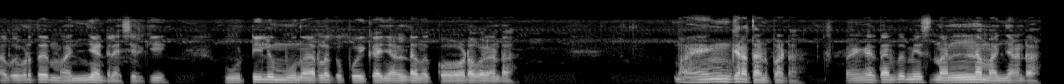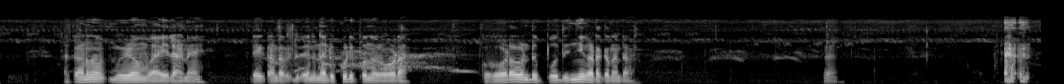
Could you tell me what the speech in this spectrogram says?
അപ്പോൾ ഇവിടുത്തെ മഞ്ഞ ഉണ്ടല്ലേ ശരിക്കും ഊട്ടിയിലും മൂന്നാറിലൊക്കെ പോയി കഴിഞ്ഞാൽ അന്ന് കോട പോലെണ്ട. ഭയങ്കര തണുപ്പാട്ടോ. ഭയങ്കര തണുപ്പ് മീൻസ് നല്ല മഞ്ഞ കണ്ടോ. ആ കാണുന്ന മുഴുവൻ വയലാണേ. ഇതേ കണ്ട? ഇതിന്റെ നടുക്കൂടി പോകുന്ന റോഡാണ് കോട കൊണ്ട് പൊതിഞ്ഞ് കിടക്കുന്നുണ്ടോ.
